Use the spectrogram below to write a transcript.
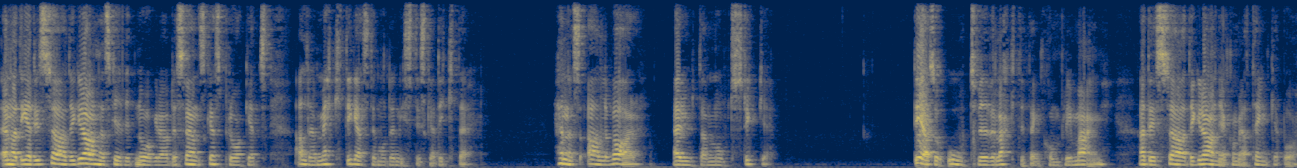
än att Edith Södergran har skrivit några av det svenska språkets allra mäktigaste modernistiska dikter. Hennes allvar är utan motstycke. Det är alltså otvivelaktigt en komplimang att det är Södergran jag kommer att tänka på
